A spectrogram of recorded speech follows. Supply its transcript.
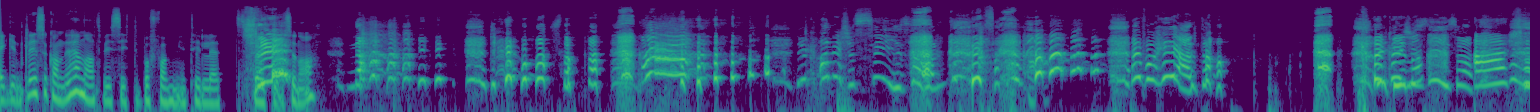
Egentlig så kan det jo hende at vi sitter på fanget til et spøkelse nå. Nei! Du må stoppe! Du kan ikke si sånn! Jeg får helt av! Du kan ikke si sånn. er så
